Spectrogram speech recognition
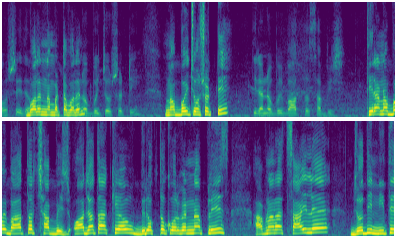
অবশ্যই বলেন নাম্বারটা বলেন। নব্বই চৌষট্টি নব্বই চৌষট্টি তিরানব্বই বাহাত্তর ছাব্বিশ। তিরানব্বই বাহাত্তর ছাব্বিশ। অযথা কেউ বিরক্ত করবেন না প্লিজ। আপনারা চাইলে যদি নিতে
